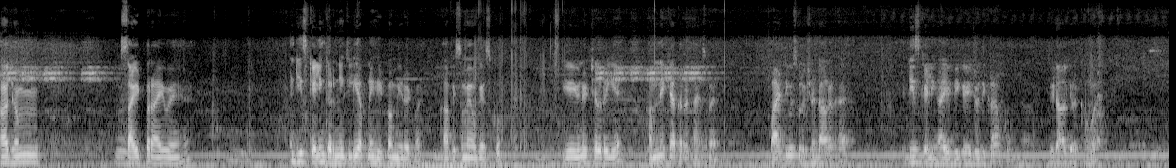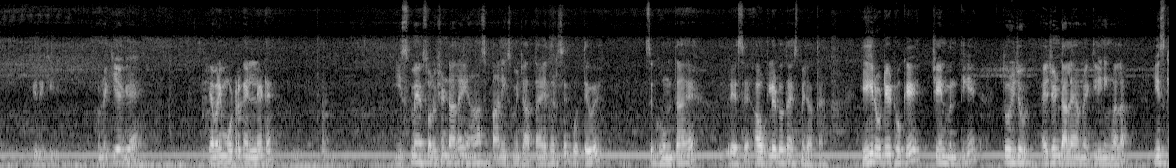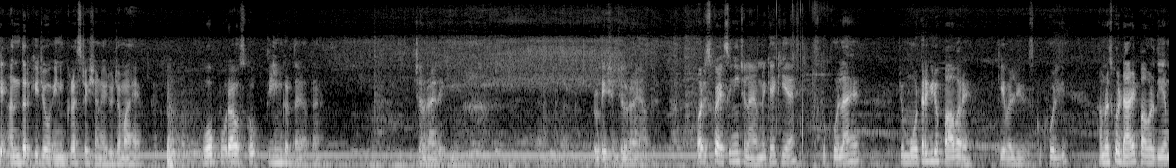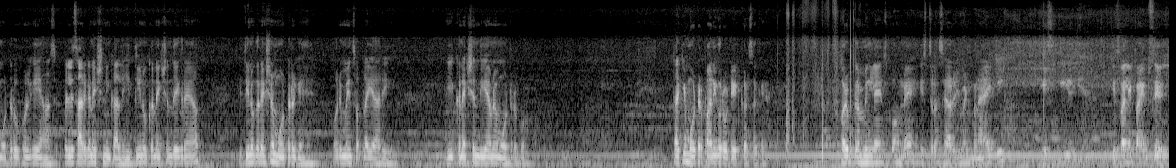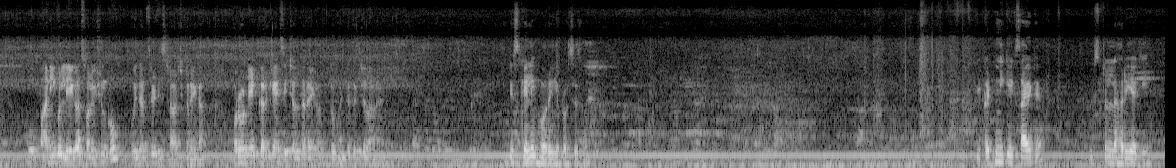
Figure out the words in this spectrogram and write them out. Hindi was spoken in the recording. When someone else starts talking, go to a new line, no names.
आज हम साइट पर आए हुए हैं। डी स्केलिंग करने के लिए अपने हीट पम्प यूनिट में काफ़ी समय हो गया इसको। ये यूनिट चल रही है। हमने क्या कर रखा है इसमें? बाल्टी में सोल्यूशन डाल रखा है। डी स्केलिंग आई बी ये जो दिख रहा है आपको, ये डाल के रखा हुआ है। ये देखिए, हमने किया गया है? कि हमारी मोटर का इनलेट है। इसमें सॉल्यूशन डाला है। यहाँ से पानी इसमें जाता है इधर से, होते हुए। इसे घूमता है। फिर ऐसे आउटलेट होता है, इसमें जाता है। यही रोटेट होके चेन बनती है। तो ये जो एजेंट डाला है हमने क्लीनिंग वाला, ये इसके अंदर की जो इनक्रस्टेशन है, जो जमा है, वो पूरा उसको क्लीन करता जाता है। चल रहा है, देखिए। रोटेशन चल रहा है यहाँ पे। और इसको ऐसे नहीं चलाया, हमने क्या किया है? इसको खोला है। जो मोटर की जो पावर है केवल ये, इसको खोल के। हमने उसको डायरेक्ट पावर दिया है मोटर को खोल के यहाँ से। पहले सारे कनेक्शन निकाले ये तीनों कनेक्शन देख रहे हैं आप। ये तीनों कनेक्शन मोटर के हैं और मेन सप्लाई आ रही है। ये कनेक्शन दिया हमने मोटर को। ताकि मोटर पानी को रोटेट कर सके। और प्लम्बिंग लाइन्स को हमने इस तरह से अरेंजमेंट बनाया कि इसकी, इस वाली पाइप से वो पानी को लेगा सॉल्यूशन को, वो इधर से डिस्चार्ज करेगा। और रोटेट करके ऐसे चलता रहेगा। दो घंटे तक चलाना है। डिस्केलिंग हो रही है प्रोसेस में। ये कटनी की एक साइट है। मिस्टर लहरिया की।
